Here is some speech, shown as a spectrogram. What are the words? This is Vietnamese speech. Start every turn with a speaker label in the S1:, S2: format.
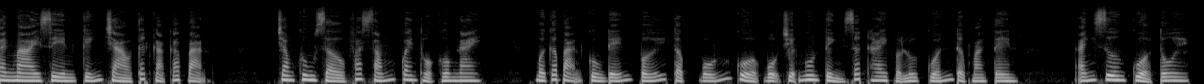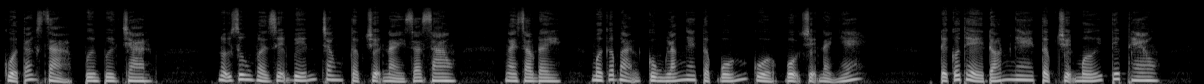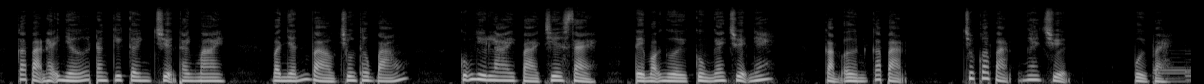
S1: Thanh Mai xin kính chào tất cả các bạn. Trong khung giờ phát sóng quen thuộc hôm nay, mời các bạn cùng đến với tập 4 của bộ truyện ngôn tình rất hay và lôi cuốn được mang tên Ánh Dương của tôi của tác giả Pươn Pươn Chan. Nội dung và diễn biến trong tập truyện này ra sao? Ngay sau đây, mời các bạn cùng lắng nghe tập 4 của bộ truyện này nhé. Để có thể đón nghe tập truyện mới tiếp theo, các bạn hãy nhớ đăng ký kênh Truyện Thanh Mai và nhấn vào chuông thông báo cũng như like và chia sẻ để mọi người cùng nghe chuyện nhé. Cảm ơn các bạn. Chúc các bạn nghe chuyện vui vẻ.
